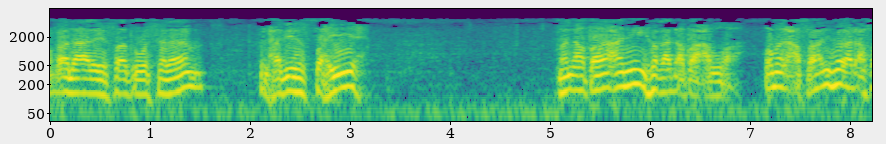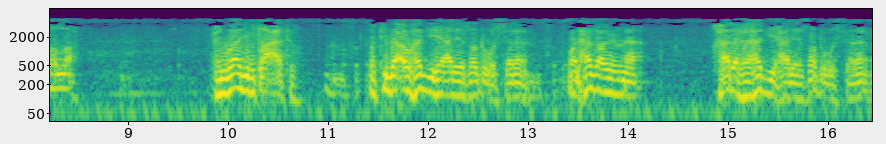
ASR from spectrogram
وقال عليه الصلاة والسلام في الحديث الصحيح من أطاعني فقد أطاع الله ومن عصاني فقد عصى الله. فالواجب طاعته. واتباع هديه عليه الصلاة والسلام والحذر مما خالف هديه عليه الصلاة والسلام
